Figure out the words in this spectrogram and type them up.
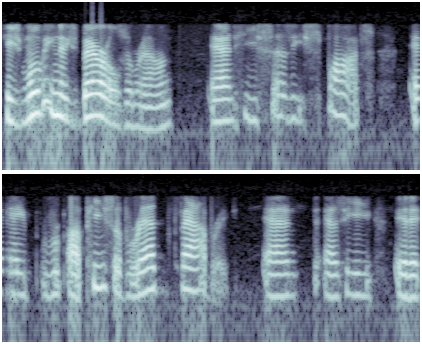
He's moving these barrels around, and he says he spots a, a piece of red fabric. And as he it had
